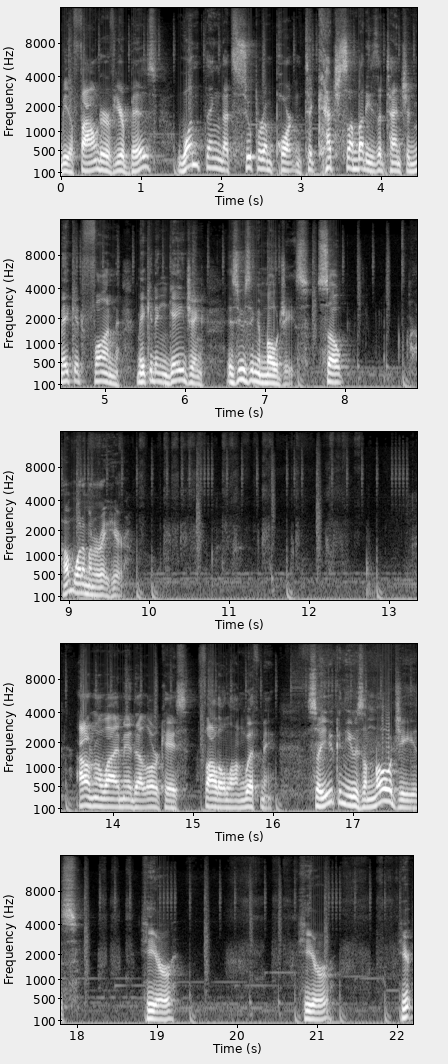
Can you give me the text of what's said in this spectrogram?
be the founder of your biz, one thing that's super important to catch somebody's attention, make it fun, make it engaging, is using emojis. So what I'm gonna write here. I don't know why I made that lowercase, follow along with me. So you can use emojis here, here, here.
